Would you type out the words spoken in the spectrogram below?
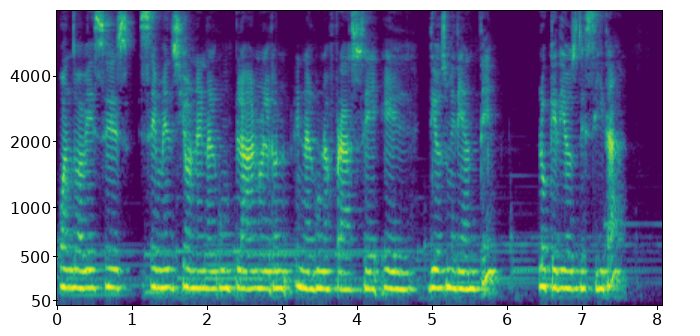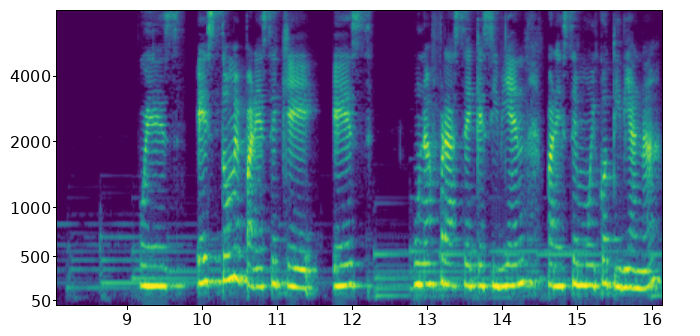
cuando a veces se menciona en algún plan o en alguna frase el Dios mediante, lo que Dios decida. Pues esto me parece que es una frase que si bien parece muy cotidiana,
